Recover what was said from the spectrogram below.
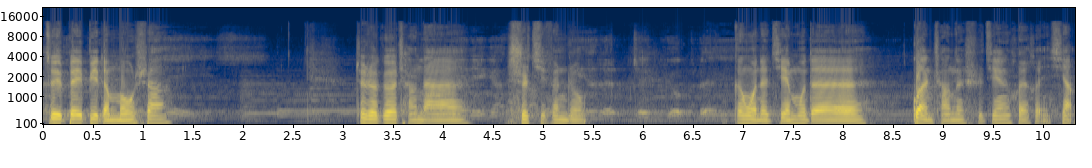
最卑鄙的谋杀。这首歌长达十七分钟跟我的节目的惯常的时间会很像。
